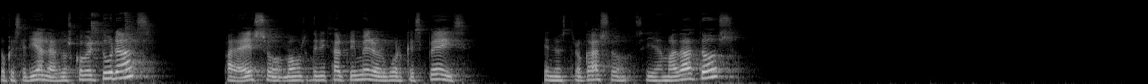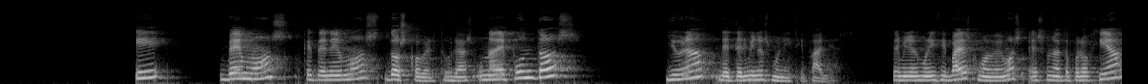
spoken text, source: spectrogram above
lo que serían las dos coberturas. Para eso vamos a utilizar primero el workspace, que en nuestro caso se llama datos. Y vemos que tenemos dos coberturas, una de puntos y una de términos municipales. Términos municipales, como vemos, es una topología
